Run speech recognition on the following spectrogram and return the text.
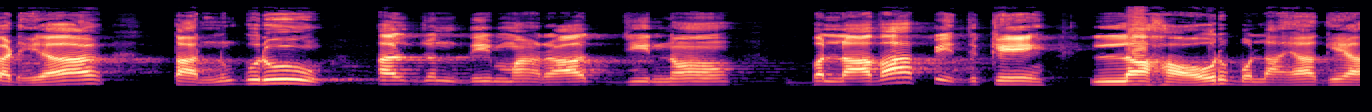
ਘੜਿਆ, ਧੰਨ ਗੁਰੂ ਅਰਜਨ ਦੇਵ ਮਹਾਰਾਜ ਜੀ ਨੂੰ ਬੁਲਾਵਾ ਭਿੱਜ ਕੇ ਲਾਹੌਰ ਬੁਲਾਇਆ ਗਿਆ।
